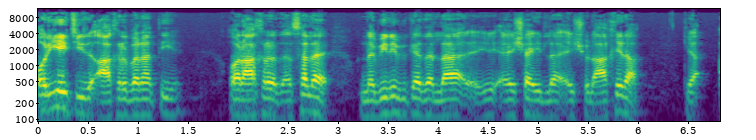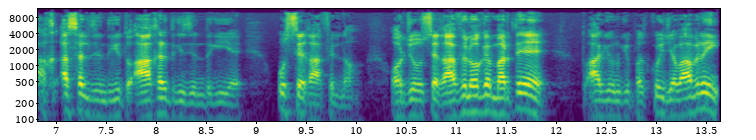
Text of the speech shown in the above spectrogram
اور یہی چیز آخرت بناتی ہے۔ اور آخرت اصل ہے۔ نبی نے بھی کہتا اللہ ایشا اللہ عیش الآخرہ کہ اصل زندگی تو آخرت کی زندگی ہے، اس سے غافل نہ ہو۔ اور جو اس سے غافل ہو کے مرتے ہیں، تو آگے ان کے پاس کوئی جواب نہیں،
